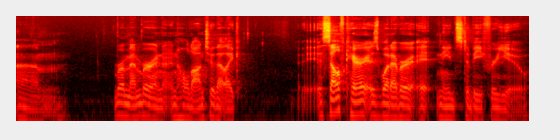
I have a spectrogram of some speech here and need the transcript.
um, remember and, and hold on to that like self care is whatever it needs to be for you.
